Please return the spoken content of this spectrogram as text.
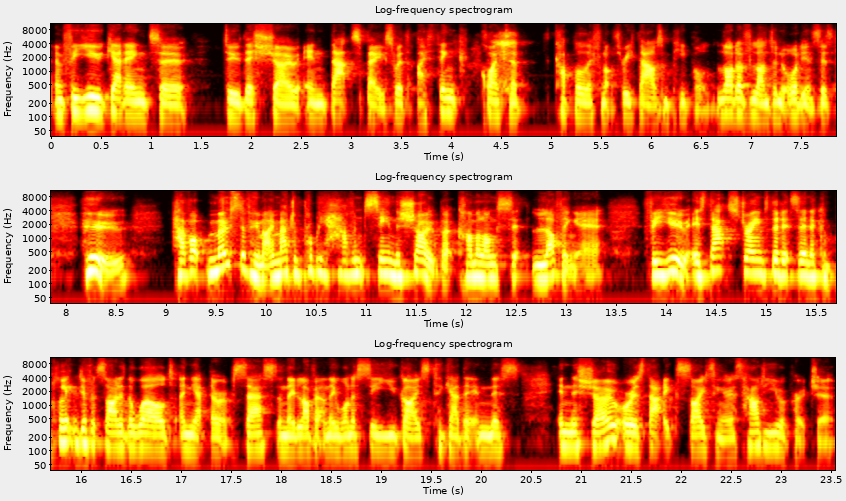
And for you getting to do this show in that space with, I think, quite a couple, if not 3,000 people, a lot of London audiences who have, most of whom I imagine probably haven't seen the show, but come along loving it for you is that strange that it's in a completely different side of the world and yet they're obsessed and they love it and they want to see you guys together in this in this show or is that exciting i guess how do you approach it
